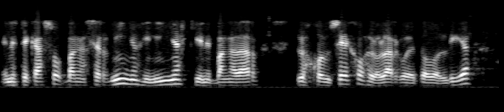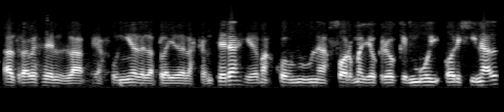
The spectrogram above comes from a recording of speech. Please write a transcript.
En este caso van a ser niños y niñas quienes van a dar los consejos a lo largo de todo el día a través de la megafonía de la playa de las canteras y además con una forma yo creo que muy original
